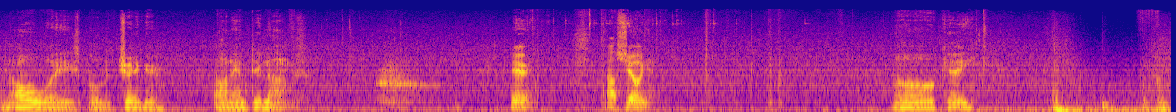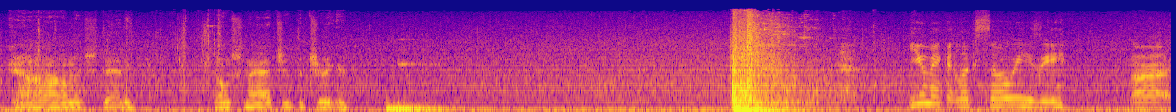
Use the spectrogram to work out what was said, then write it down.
and always pull the trigger on empty lungs. Here, I'll show you. Okay. Calm and steady. Don't snatch at the trigger. You make it look so easy. All right.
